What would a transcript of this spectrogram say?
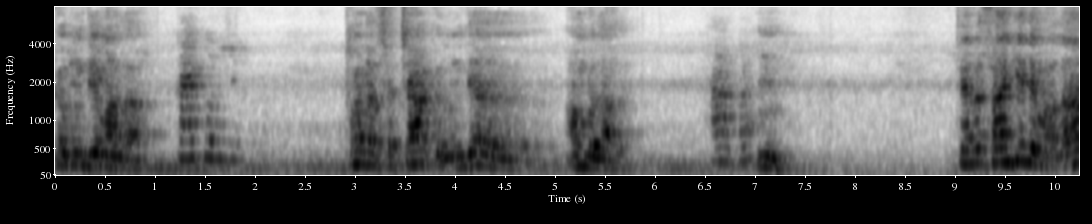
करून दे मला. काय करू दे? थोडासा चहा करून द्या आंबलाला. हा का? हम्म. त्यानं सांगितले मला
